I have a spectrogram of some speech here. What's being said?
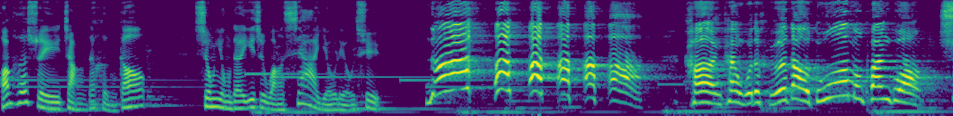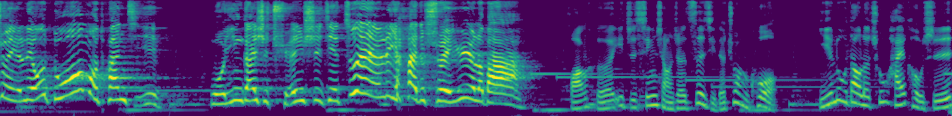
黄河水涨得很高，汹涌的一直往下游流去。啊哈哈哈哈！看看我的河道多么宽广，水流多么湍急，我应该是全世界最厉害的水域了吧？黄河一直欣赏着自己的壮阔。一路到了出海口时，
